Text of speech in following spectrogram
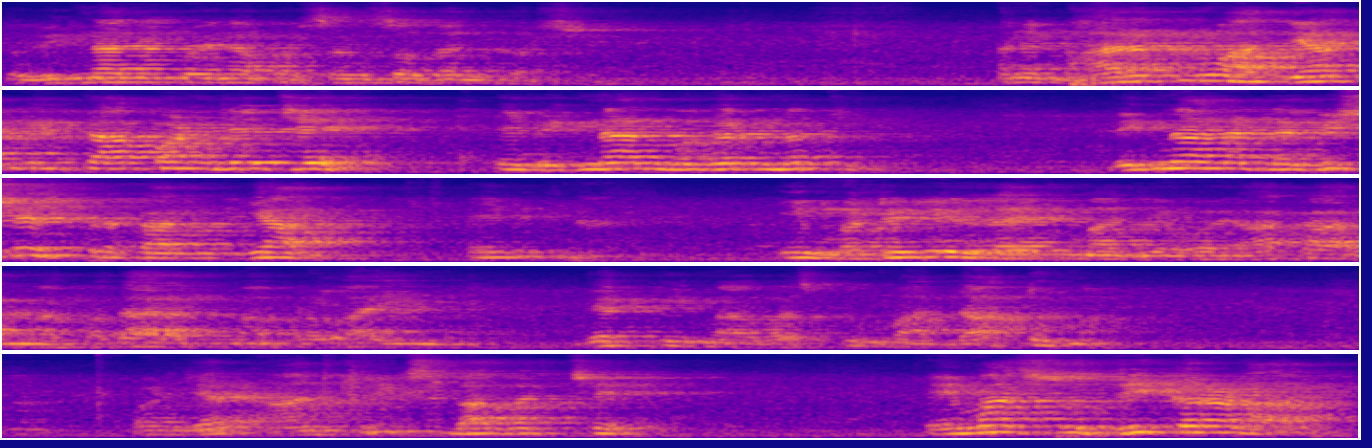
તો વૈજ્ઞાનિકો એના પર સંશોધન કરશે. અને ભારતનું આધ્યાત્મિકતા પણ જે છે, એ વિજ્ઞાન વગર નથી. વિજ્ઞાન એટલે વિશેષ પ્રકારનું જ્ઞાન. એ વિજ્ઞાન. એ મટીરિયલ લાઈફમાં જે હોય, આકારમાં, પદાર્થમાં, પ્રવાહીમાં, વ્યક્તિમાં, વસ્તુમાં, ધાતુમાં. પણ જ્યારે આંતરિક બાબત છે, એમાં શુદ્ધિકરણ આવે.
